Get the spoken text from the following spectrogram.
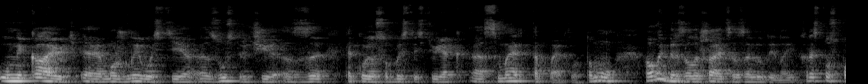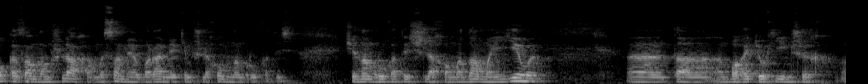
уникають е, можливості е, зустрічі з такою особистістю, як е, смерть та пекло. Тому вибір залишається за людиною. Христос показав нам шлях, а ми самі обираємо, яким шляхом нам рухатись. Чи нам рухатись шляхом Адама і Єви е, та багатьох інших е,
